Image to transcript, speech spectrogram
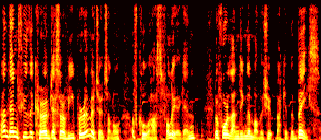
and then through the curved SRV perimeter tunnel of Kulhas Folly again, before landing the mothership back at the base.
